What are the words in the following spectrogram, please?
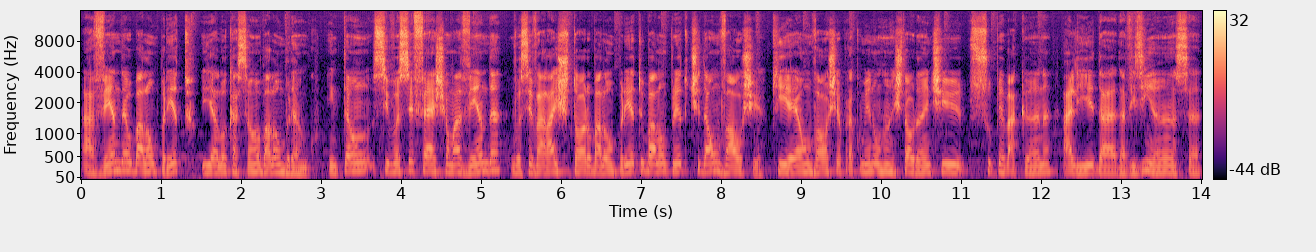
a venda é o balão preto e a locação é o balão branco. Então, se você fecha uma venda, você vai lá, estoura o balão preto e o balão preto te dá um voucher, que é um voucher para comer num restaurante super bacana ali da, da vizinhança,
